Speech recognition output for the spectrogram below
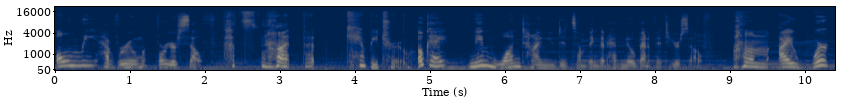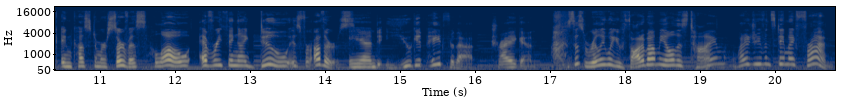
only have room for yourself. That's not that can't be true. Okay, name one time you did something that had no benefit to yourself. Um, I work in customer service. Hello, everything I do is for others. And you get paid for that. Try again. Is this really what you thought about me all this time? Why did you even stay my friend?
